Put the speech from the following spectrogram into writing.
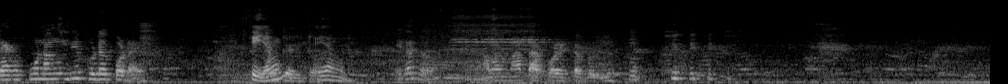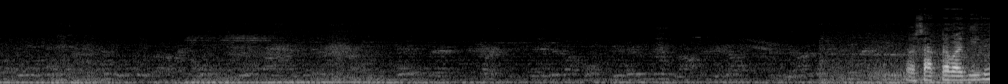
দেখো, কোন আঙুল দিয়ে ফোটা পড়ায়। এই আঙুল এই আঙুল এটা তো আমার মা তারপর একটা বলল। সাতটা বাজিয়ে দে।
